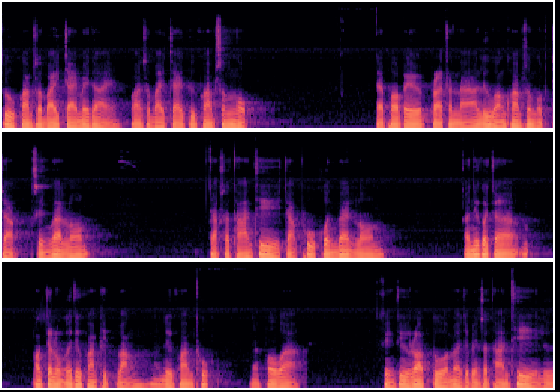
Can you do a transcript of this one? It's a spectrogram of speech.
สู้ความสบายใจไม่ได้ ความสบายใจคือความสงบ แต่พอไปปรารถนาหรือหวังความสงบจากสิ่งแวดล้อม จากสถานที่จากผู้คนแวดล้อม อันนี้ก็จะมักจะลงเอยด้วยความผิดหวังด้วยความทุกข์ นะเพราะว่าสิ่งที่อยู่รอบตัวไม่ว่าจะเป็นสถานที่หรือ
